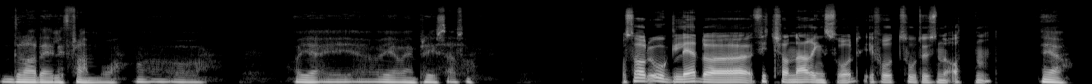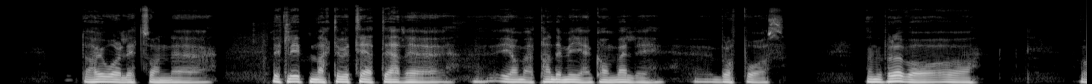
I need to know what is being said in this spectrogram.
dra det litt fram og, og, og, og gi, gi henne en pris, altså. Og så har du òg leda Fitjar næringsråd fra 2018. Ja. Det har jo vært litt sånn eh, litt liten aktivitet der eh, i og med at pandemien kom veldig brått på oss. Men vi prøver å, å, å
